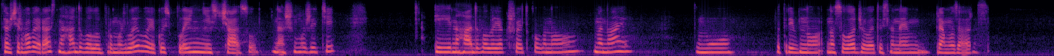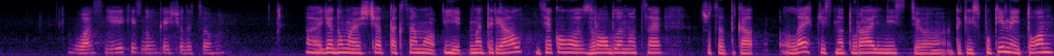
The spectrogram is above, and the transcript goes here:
це в черговий раз нагадувало про можливо якусь плинність часу в нашому житті. І нагадувало, як швидко воно минає. Тому потрібно насолоджуватися ним прямо зараз. У вас є якісь думки щодо цього? Е, Я думаю, ще так само і матеріал, з якого зроблено це, що це така легкість, натуральність, е, такий спокійний тон.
